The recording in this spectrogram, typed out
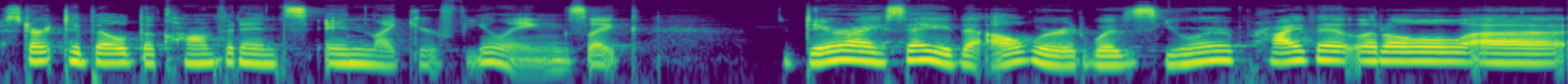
start to build the confidence in like your feelings. Like, dare I say, the L word was your private little, uh,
